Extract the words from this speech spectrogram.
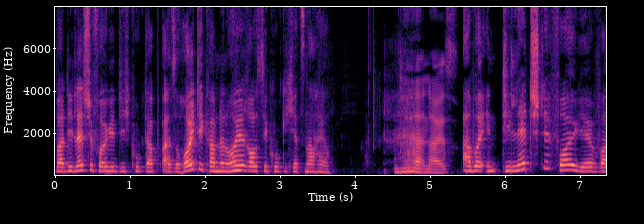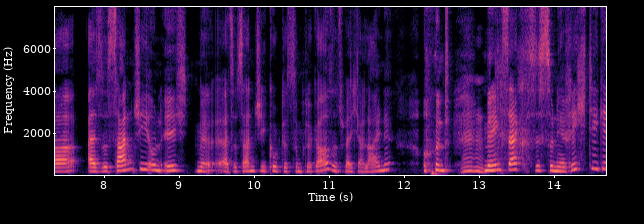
War die letzte Folge, die ich geguckt habe. Also heute kam eine neue raus, die gucke ich jetzt nachher. nice. Aber in, die letzte Folge war, also Sanji und ich, also Sanji guckt das zum Glück aus, sonst wäre ich alleine. Und mir haben gesagt, das ist so eine richtige,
